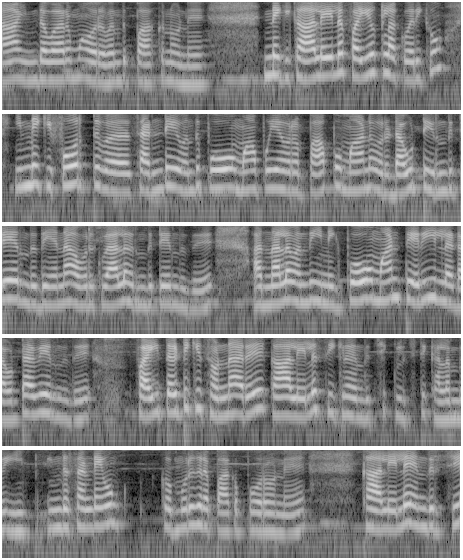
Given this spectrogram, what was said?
நான் இந்த வாரமும் அவரை வந்து பார்க்கணுன்னு இன்றைக்கி காலையில் ஃபைவ் ஓ கிளாக் வரைக்கும் இன்றைக்கி ஃபோர்த்து சண்டே வந்து போவோமா போய் அவரை பார்ப்போமான்னு ஒரு டவுட் இருந்துகிட்டே இருந்தது. ஏன்னா அவருக்கு வேலை இருந்துகிட்டே இருந்தது. அதனால் வந்து இன்றைக்கி போவோமான்னு தெரியல. டவுட்டாகவே இருந்தது. ஃபைவ் தேர்ட்டிக்கு சொன்னார். காலையில் சீக்கிரம் எழுந்திரிச்சு குளிச்சுட்டு கிளம்பி. இந்த சண்டேவும் முருகரை பார்க்க போகிறோன்னு காலையில் எழுந்திரிச்சு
